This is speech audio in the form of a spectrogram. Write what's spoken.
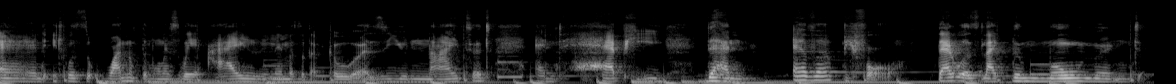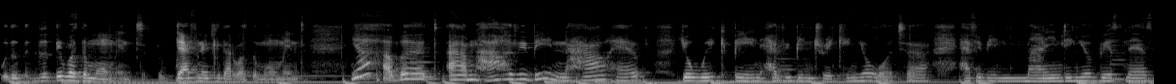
And it was one of the moments where i remember south africa was united and happy than ever before. That was like the moment. It was the moment. Definitely that was the moment. Yeah but um how have you been? How have your week been? Have you been drinking your water? Have you been minding your business?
